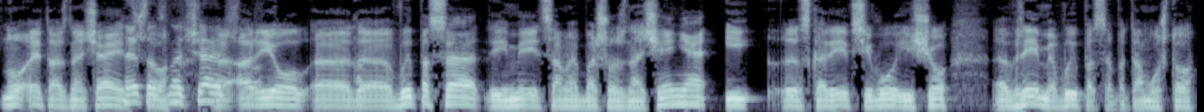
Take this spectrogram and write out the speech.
Ну, это означает, это что означает, что... ореол э, выпаса имеет самое большое значение и, э, скорее всего, еще э, время выпаса, потому что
